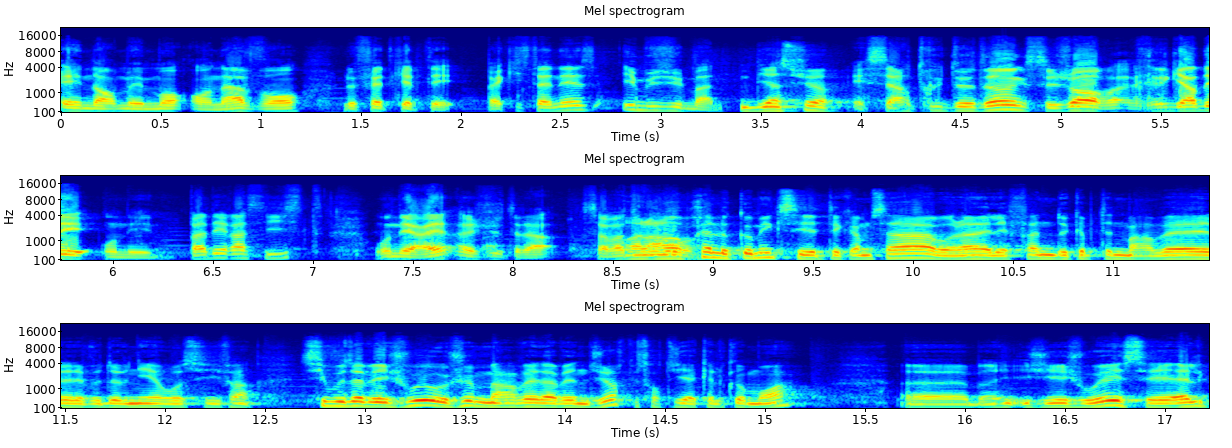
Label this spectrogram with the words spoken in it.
énormément en avant le fait qu'elle était pakistanaise et musulmane. Bien sûr. Et c'est un truc de dingue, c'est genre, regardez, on n'est pas des racistes, on est rien, j'étais là, ça va trop Alors loin. après, le comic, c'était comme ça. Voilà, elle est fan de Captain Marvel, elle veut devenir aussi. Enfin, si vous avez joué au jeu Marvel Avengers, qui est sorti il y a quelques mois, ben, j'y ai joué. C'est elle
